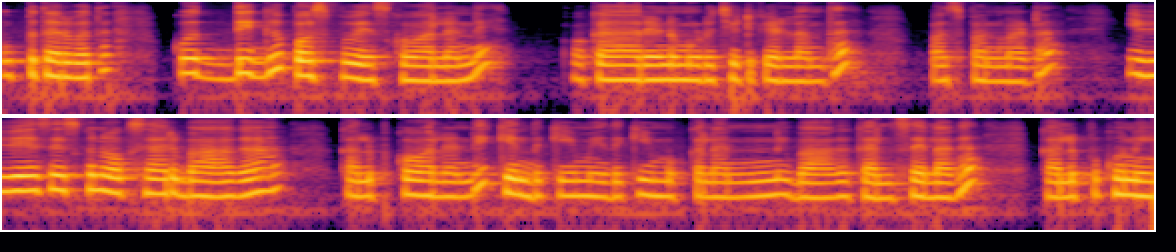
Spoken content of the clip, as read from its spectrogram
ఉప్పు తర్వాత కొద్దిగా పసుపు వేసుకోవాలండి. ఒక రెండు మూడు చిటికెళ్ళంతా పసుపు అనమాట ఇవి వేసేసుకుని ఒకసారి బాగా కలుపుకోవాలండి. కిందకి మీదకి ముక్కలన్నీ బాగా కలిసేలాగా కలుపుకుని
